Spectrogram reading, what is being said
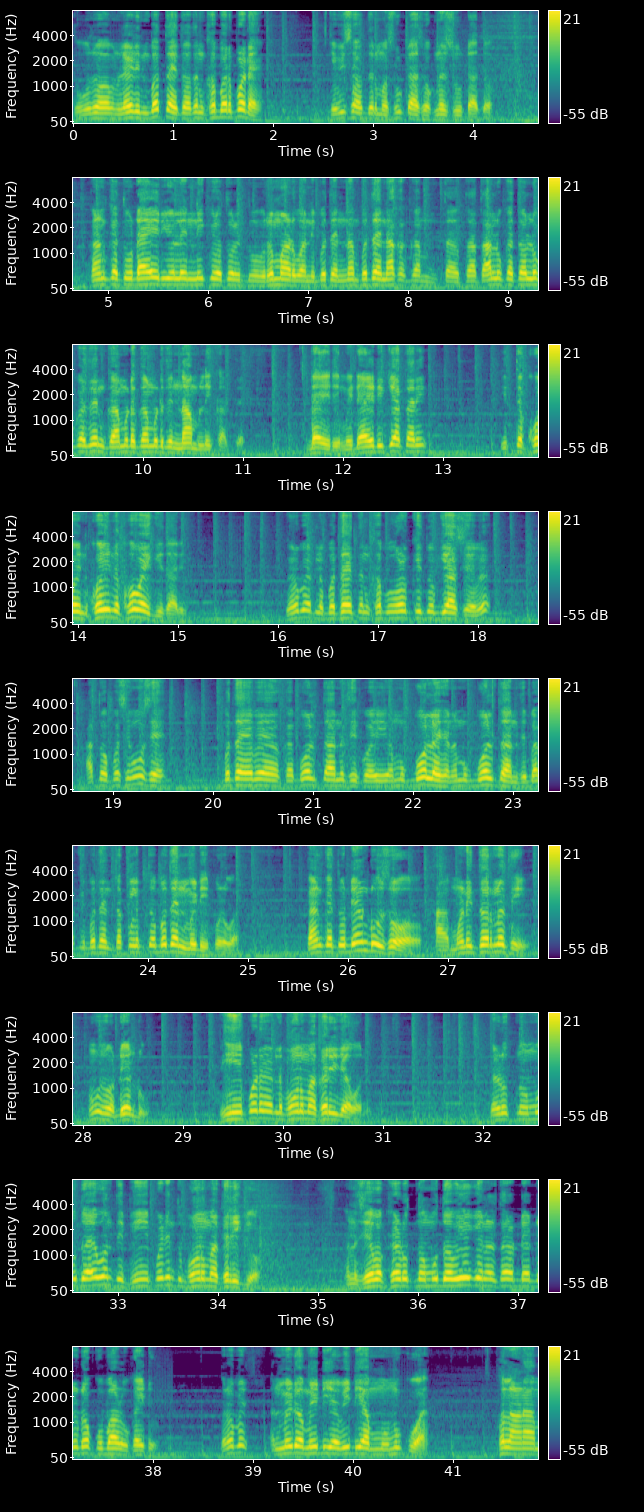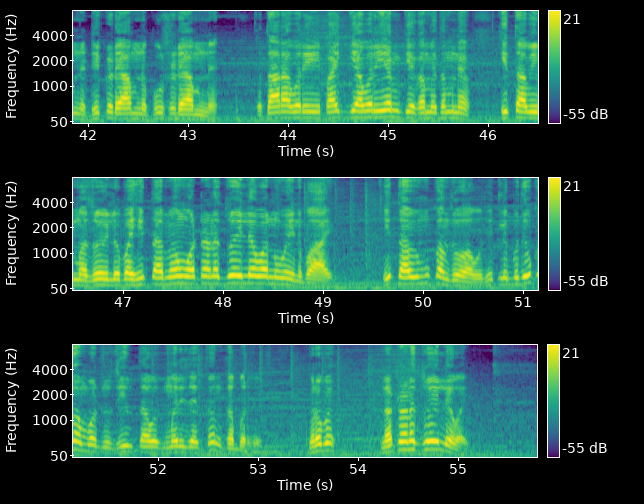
તું તો લડીને બતાય તો તને ખબર પડે કે વિસાવદરમાં છૂટા છો કે નથી છૂટાતો કારણ કે તું ડાયરીઓ લઈને નીકળ્યો તો રમાડવાની બધા નામ બધા નાખા ગામ તાલુકા તાલુકા જઈને ગામડે ગામડે જઈને નામ લીખાતે ડાયરીમાં. મેં ડાયરી ક્યાં તારી? એ તે ખોઈને ખોઈને ખોવાઈ ગઈ તારી. બરોબર? એટલે બધાય તને ખબર ઓળખી તો ગયા છે હવે. આ તો પછી શું છે? બધા હવે કઈ બોલતા નથી કોઈ, અમુક બોલે છે ને અમુક બોલતા નથી, બાકી બધાને તકલીફ તો બધાને મળી પડવા કારણ કે તું ડેંડું છો, હા, મણિધર નથી, હું છો ડેંડું. ભીં પડે એટલે ભોણમાં ઘરી જવાનું. ખેડૂતનો મુદ્દો આવ્યો ને તે ભીં પડીને તું ભોણમાં ઘરી ગયો. અને જેવો ખેડૂતનો મુદ્દો વયો ગયો ને તરત ડોકું બાળું કાઢ્યું. બરોબર? અને મીડિયો મીડિયા વીડિયા મૂકવા. ફલાણા આમને, ઢીકડે આમને, પૂછડે આમને. તો તારા વરી, પાગ્યા વરી એમ કે અમે તમને હિતાવીમાં જોઈ લો. ભાઈ હિતાવી હું અટાણે જોઈ લેવાનું હોય ને ભાઈ? હિતાવી મુકામ જોવા આવું એટલે બધું કામ પડતું જીવતા હોય મરી જાય કોને ખબર છે. બરોબર? લટણ જ જોઈ લેવાય.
